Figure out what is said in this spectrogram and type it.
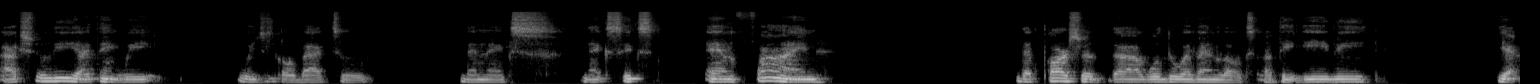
Actually, I think we we just go back to the next next six and find the parser that will do event logs at the EV, yeah,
